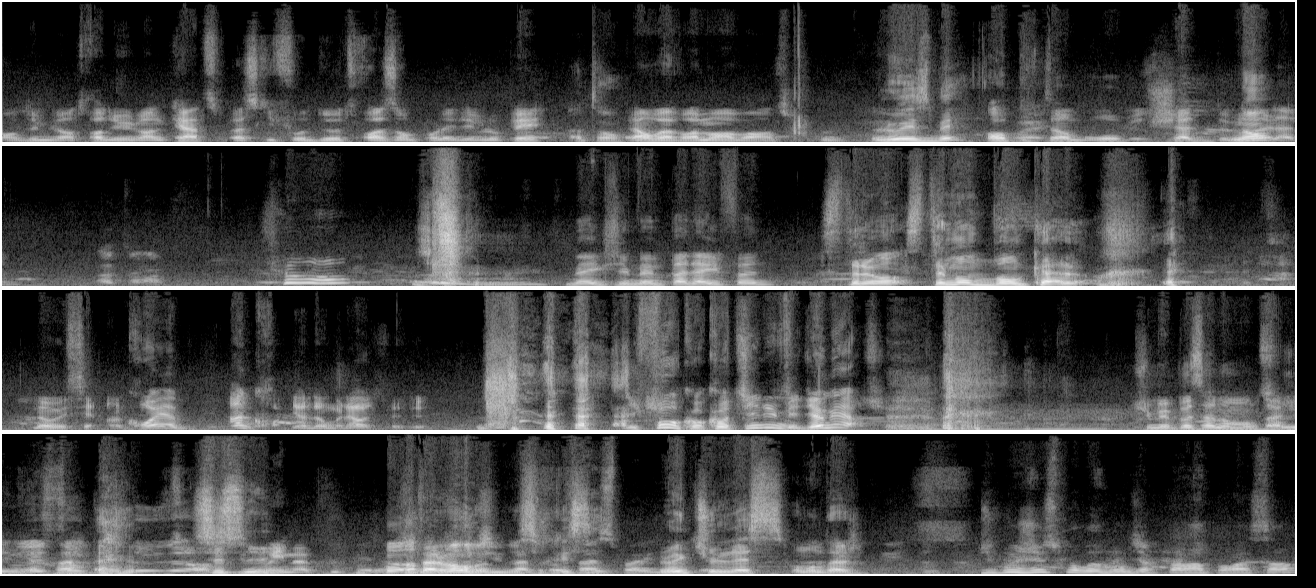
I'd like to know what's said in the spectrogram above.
en 2023-2024 parce qu'il faut 2-3 ans pour les développer. Attends. Là on va vraiment avoir un truc cool. L'OSB Oh putain, bro, chat de Non. malade. Mec, j'ai même pas d'iPhone. C'est tellement, c'est tellement bancal. Non, mais c'est incroyable. Incroyable. Non, mais là, c'est- Il faut qu'on continue, mais Dieu merde. Tu mets pas ça dans mon montage. Si, si. Oui, m'a. Totalement, Je mais bien sûr que si. pas, Loïc, tu le laisses au montage. Du coup, juste pour rebondir par rapport à ça,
